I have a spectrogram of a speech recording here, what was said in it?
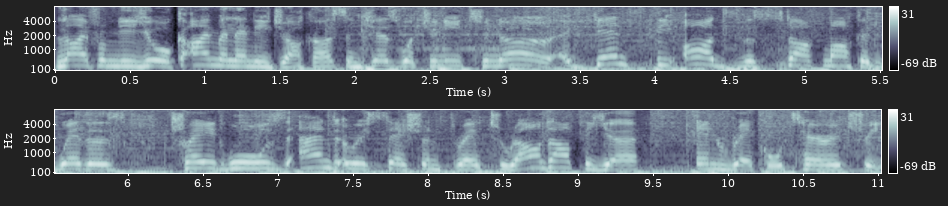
Live from New York, I'm Eleni Giokos, and here's what you need to know. Against the odds, the stock market weathers trade wars and a recession threat to round out the year in record territory.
